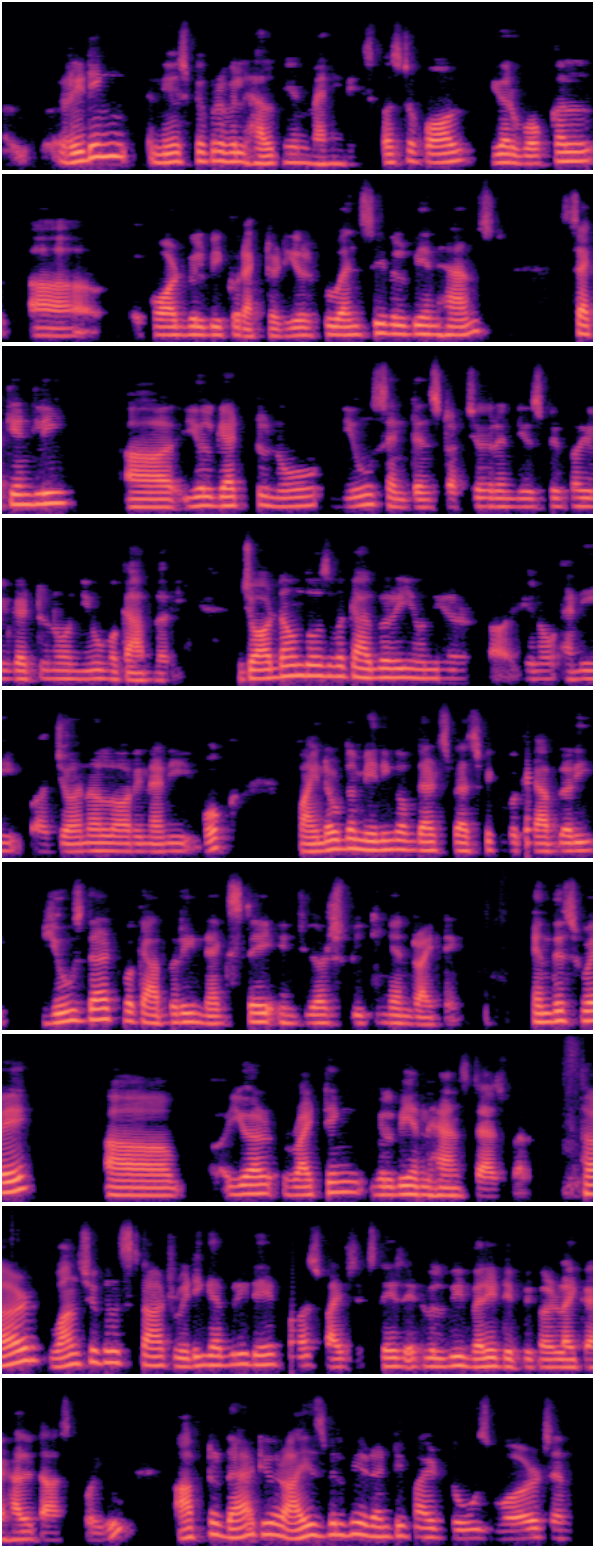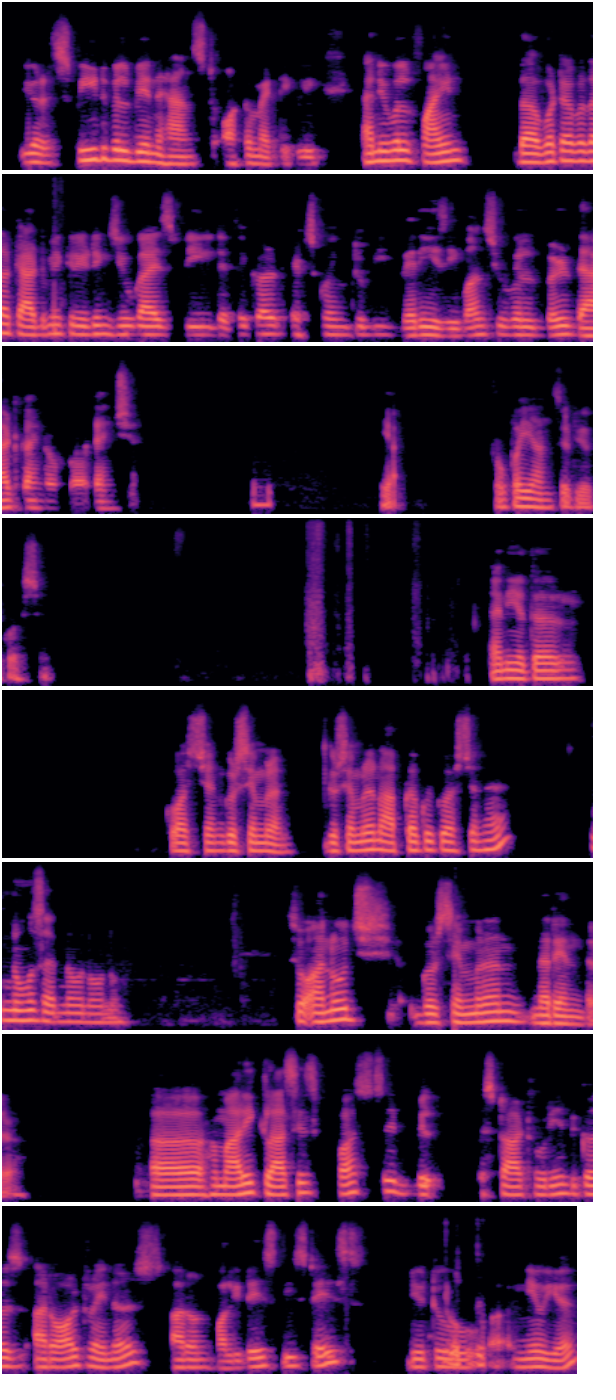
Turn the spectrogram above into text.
reading newspaper will help you in many ways. First of all, your vocal cord will be corrected. Your fluency will be enhanced. Secondly, uh, you'll get to know new sentence structure in newspaper. You'll get to know new vocabulary. Jot down those vocabulary on your, uh, you know, any uh, journal or in any book. Find out the meaning of that specific vocabulary. Use that vocabulary next day into your speaking and writing. In this way, uh, your writing will be enhanced as well. Third, once you will start reading every day, first five, six days, it will be very difficult, like a hell task for you. After that, your eyes will be identified those words and your speed will be enhanced automatically. And you will find the whatever the academic readings you guys feel difficult, it's going to be very easy once you will build that kind of uh, attention. Yeah. Hope I answered your question. Any other question Gursimran Gursimran आपका कोई question है? No sir no no no so Anuj Gursimran Narendra हमारी classes first से start हो रही हैं because are all trainers are on holidays these days due to new year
